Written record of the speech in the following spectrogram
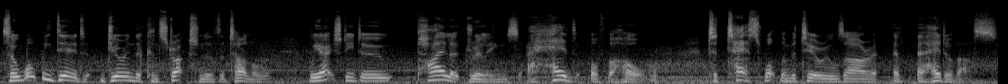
So what we did during the construction of the tunnel, we actually do pilot drillings ahead of the hole to test what the materials are ahead of us.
